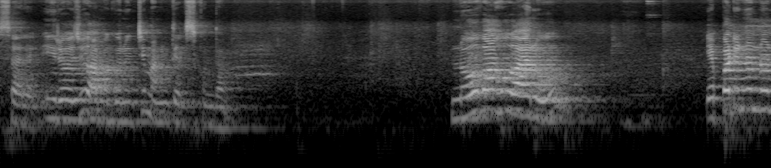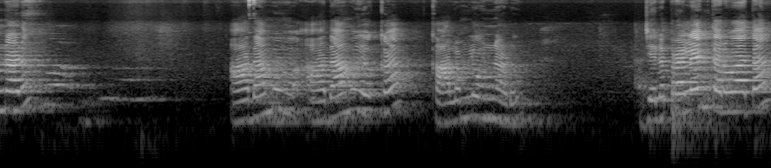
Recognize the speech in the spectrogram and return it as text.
సరే ఈరోజు ఆమె గురించి మనం తెలుసుకుందాం. నోవాహు వారు ఎప్పటి నుండి ఉన్నాడు? ఆదాము ఆదాము యొక్క కాలంలో ఉన్నాడు. జలప్రలయం తర్వాత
